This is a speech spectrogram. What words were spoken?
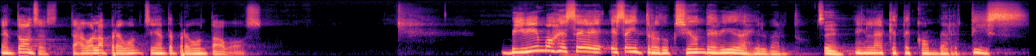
Entonces, te hago la siguiente pregunta a vos. Vivimos ese, esa introducción de vida, Gilberto, sí. en la que te convertís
